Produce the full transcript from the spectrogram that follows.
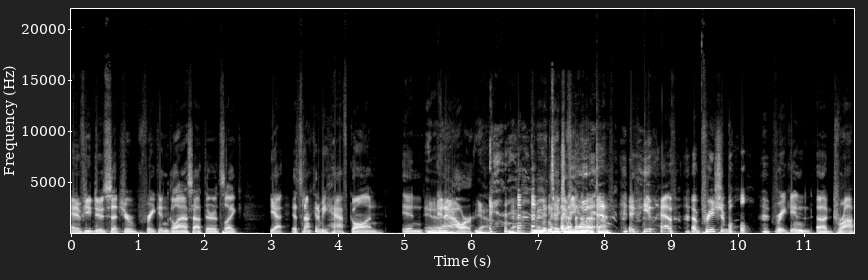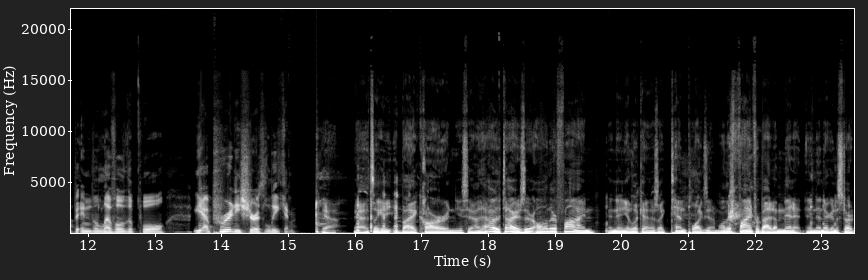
And if you do set your freaking glass out there, it's like, yeah, it's not going to be half gone in, in an, hour. Yeah. Yeah. I mean, it takes a long time. if you have appreciable freaking uh, drop in the level of the pool, yeah, pretty sure it's leaking. Yeah. Yeah. It's like you, you buy a car and you say, how are the tires? They're, oh, they're fine. And then you look at it and there's like 10 plugs in them. Well, they're fine for about a minute and then they're going to start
